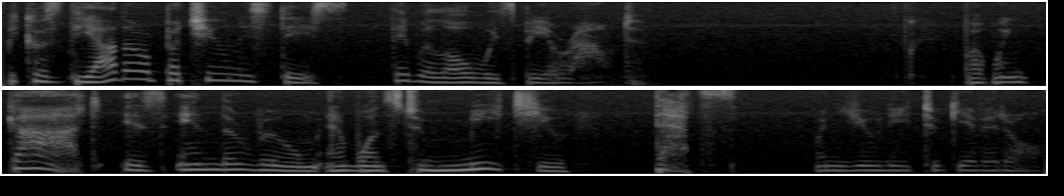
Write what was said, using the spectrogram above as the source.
Because the other opportunities, they will always be around. But when God is in the room and wants to meet you, that's when you need to give it all.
